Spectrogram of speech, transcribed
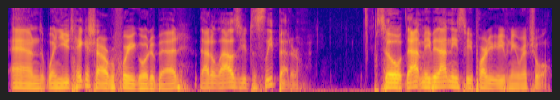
And when you take a shower before you go to bed, that allows you to sleep better. So that maybe that needs to be part of your evening ritual.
